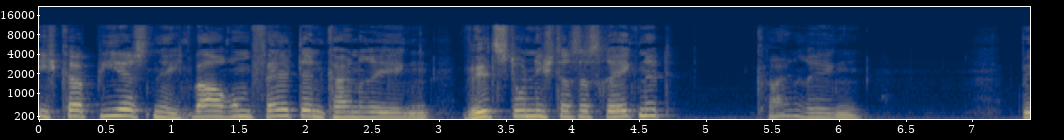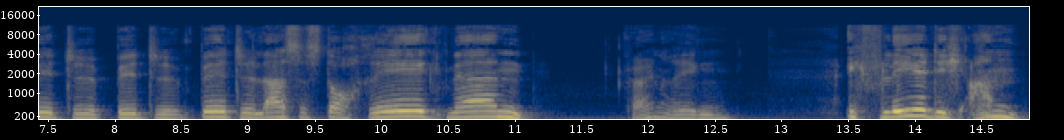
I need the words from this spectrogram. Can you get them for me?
Ich kapier's nicht. Warum fällt denn kein Regen? Willst du nicht, dass es regnet? Kein Regen. Bitte, bitte, bitte, lass es doch regnen. Kein Regen. Ich flehe dich an.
